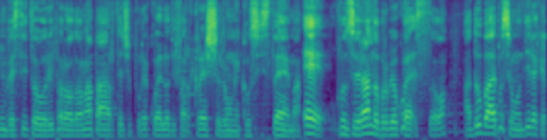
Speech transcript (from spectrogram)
investitori, però da una parte c'è pure quello di far crescere un ecosistema e considerando proprio questo, a Dubai possiamo possiamo dire che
